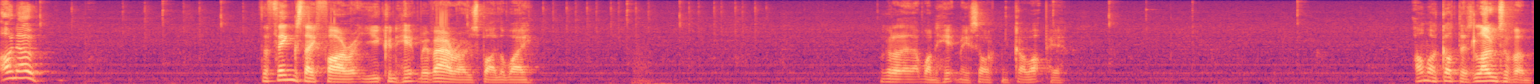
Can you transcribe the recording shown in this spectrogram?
Oh no! The things they fire at you, can hit with arrows. By the way, I'm gonna let that one hit me so I can go up here. Oh my god, there's loads of them.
